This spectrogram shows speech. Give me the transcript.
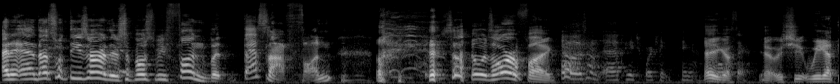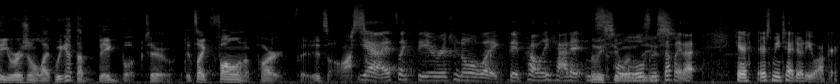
And, and that's what these are. They're supposed to be fun, but that's not fun. it was horrifying. Oh, it's on uh, page 14. Hang on. There you go. Almost Yeah, we, she, we got the original. Like we got the big book too. It's like falling apart, but it's awesome. Yeah, it's like the original, like, they probably had it in Let me see one of schools and stuff like that. Here, there's Me Tie Dough-ty Walker.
